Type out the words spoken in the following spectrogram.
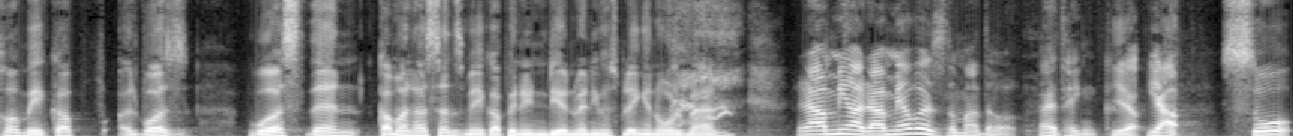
Her makeup was worse than Kamal Haasan's makeup in Indian when he was playing an old man. Ramya, Ramya was the mother, I think. Yeah. Yeah. So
